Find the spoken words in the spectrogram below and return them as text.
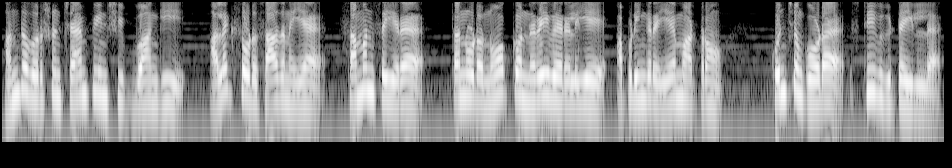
அந்த வருஷம் சாம்பியன்ஷிப் வாங்கி அலெக்ஸோட சாதனைய சமன் செய்யற தன்னோட நோக்கம் நிறைவேறலையே அப்படிங்கிற ஏமாற்றம் கொஞ்சம் கூட ஸ்டீவ் கிட்ட இல்ல.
